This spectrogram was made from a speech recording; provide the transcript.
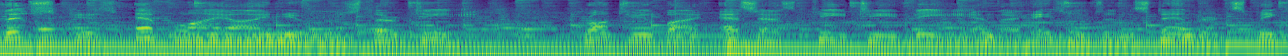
This is FYI News 13, brought to you by SSP TV and the Hazleton Standard Speaker.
